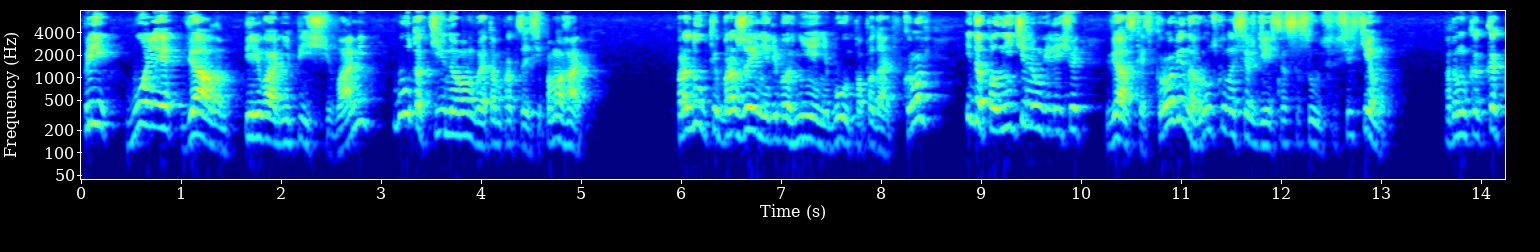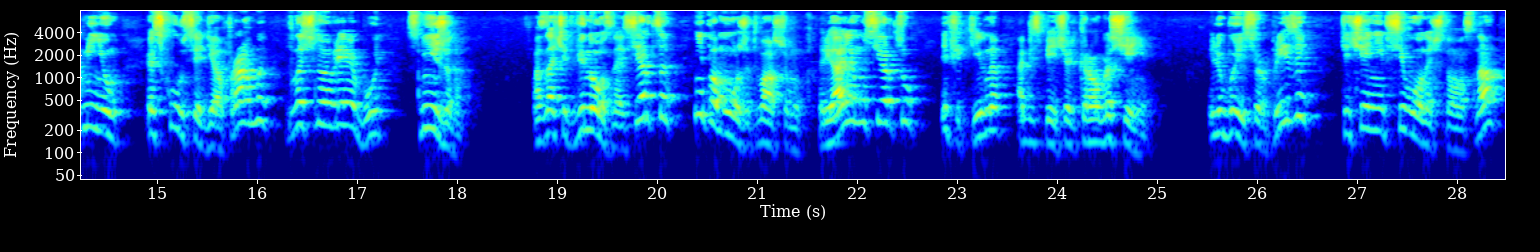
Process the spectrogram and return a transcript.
при более вялом переваривании пищи вами будут активно вам в этом процессе помогать. Продукты брожения либо гниения будут попадать в кровь и дополнительно увеличивать вязкость крови, нагрузку на сердечно-сосудистую систему. Потому как как минимум экскурсия диафрагмы в ночное время будет снижена. А значит венозное сердце не поможет вашему реальному сердцу эффективно обеспечивать кровообращение. И любые сюрпризы в течение всего ночного сна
